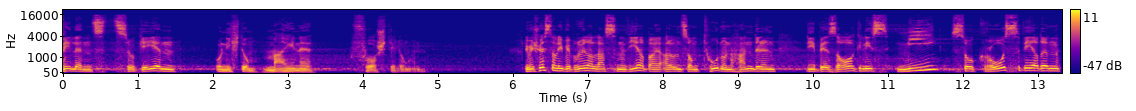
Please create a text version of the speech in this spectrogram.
Willens zu gehen und nicht um meine Vorstellungen. Liebe Schwestern, liebe Brüder, lassen wir bei all unserem Tun und Handeln die Besorgnis nie so groß werden,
